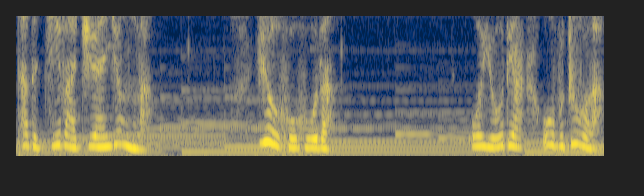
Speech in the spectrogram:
他的鸡巴居然硬了，热乎乎的，我有点握不住了。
